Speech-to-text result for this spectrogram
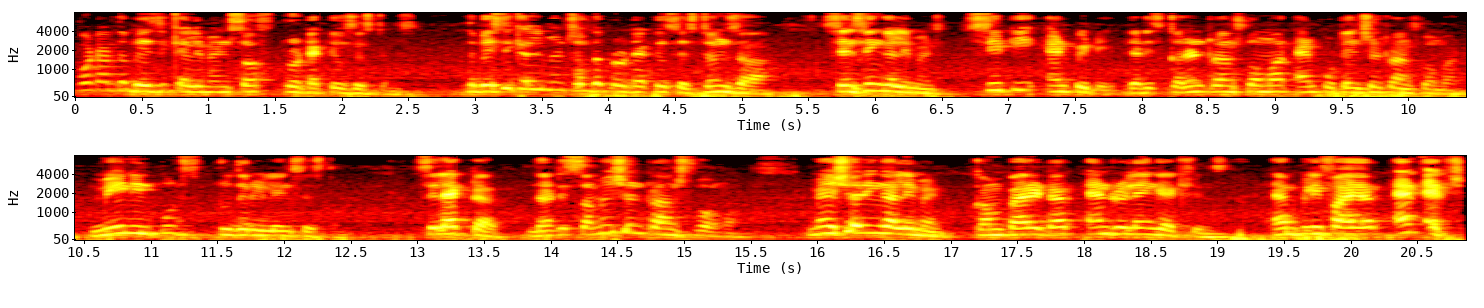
What are the basic elements of protective systems? The basic elements of the protective systems are sensing elements CT and PT that is current transformer and potential transformer main inputs to the relaying system. Selector that is summation transformer measuring element comparator and relaying actions amplifier and action.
